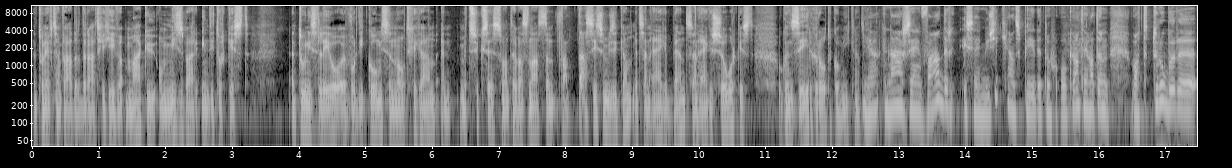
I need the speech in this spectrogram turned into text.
En toen heeft zijn vader de raad gegeven: maak u onmisbaar in dit orkest. En toen is Leo eh, voor die komische noot gegaan en met succes, want hij was naast een fantastische muzikant met zijn eigen band, zijn eigen showorkest, ook een zeer grote komiek natuurlijk. Ja, naar zijn vader is hij muziek gaan spelen toch ook. Want hij had een wat troebele,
